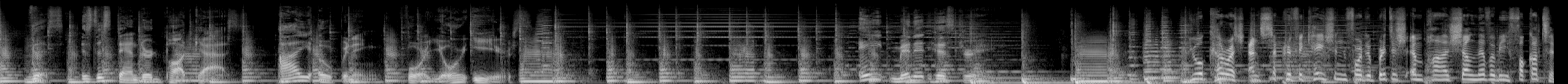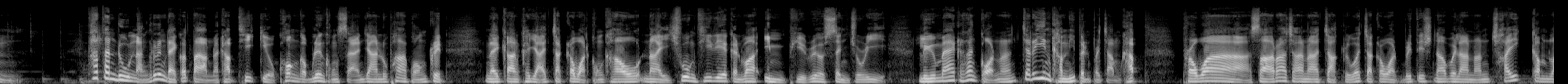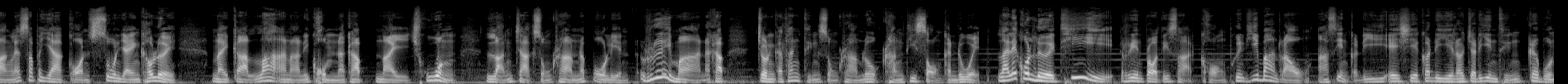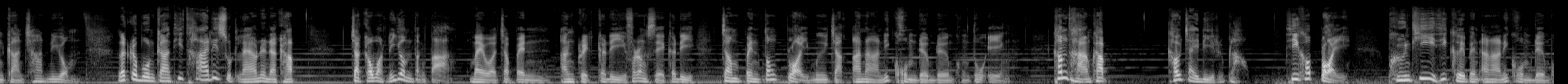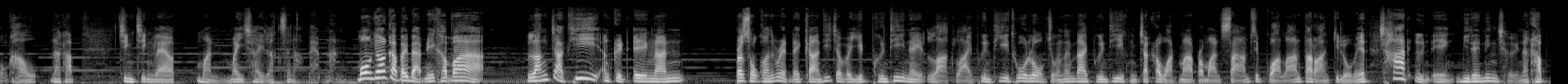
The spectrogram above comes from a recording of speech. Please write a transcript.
This is the Standard Podcast. Eye-opening for your ears. 8-Minute History Your courage and sacrifice for the British Empire shall never be forgotten ถ้าท่านดูหนังเรื่องใดก็ตามนะครับ ที่เกี่ยวข้องกับเรื่องของแสนยานุภาพของอังกฤษ ในการขยายจักรวรรดิของเขาในช่วงที่เรียกกันว่า Imperial Century หรือแม้กระทั่งก่อนนั้นจะได้ยินคำนี้เป็นประจำครับ เพราะว่าสาราชอาณาจักรหรือว่าจักรวรรดิบริติชณเวลานั้นใช้กำลังและทรัพยากรส่วนใหญ่ของเขาเลย ในการล่าอาณานิคมนะครับในช่วงหลังจากสงครามนโปเลียนเรื่อยมานะครับจนกระทั่งถึงสงครามโลกครั้งที่ 2 กันด้วย หลายหลายคนเลยที่เรียนประวัติศาสตร์ของพื้นที่บ้านเราอาเซียนก็ดีเอเชียก็ดีเราจะได้ยินถึงกระบวนการชาตินิยม และกระบวนการที่ท้ายที่สุดแล้วเนี่ยนะครับจักรวรรดินิยมต่างๆ ไม่ว่าจะเป็นอังกฤษก็ดี ฝรั่งเศสก็ดีจำเป็นต้องปล่อยมือจากอาณานิคมเดิมๆของตัวเอง คำถามครับ เขาใจดีหรือเปล่า ที่เขาปล่อยพื้นที่ที่เคยเป็นอาณานิคมเดิมของเขานะครับ จริง ๆ แล้วมันไม่ใช่ลักษณะแบบนั้น มองย้อนกลับไปแบบนี้ครับว่า หลังจากที่อังกฤษเองนั้น ประสบความสำเร็จในการที่จะไปยึดพื้นที่ในหลากหลายพื้นที่ทั่วโลกจนกระทั่งได้พื้นที่ของจักรวรรดิมาประมาณ 30 กว่าล้านตารางกิโลเมตร ชาติอื่นเองมีได้นิ่งเฉยนะครับ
